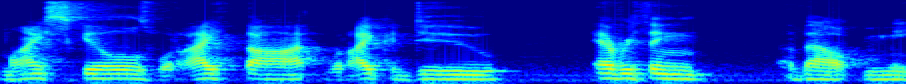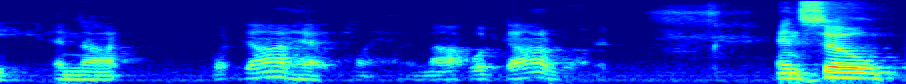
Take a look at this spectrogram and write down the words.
my skills, what I thought, what I could do, everything about me and not what God had planned and not what God wanted. And so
